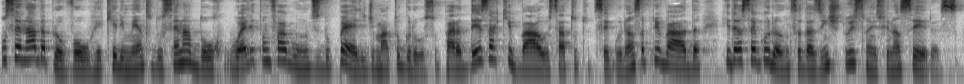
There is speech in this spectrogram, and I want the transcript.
O Senado aprovou o requerimento do senador Wellington Fagundes, do PL de Mato Grosso, para desarquivar o Estatuto de Segurança Privada e da Segurança das Instituições Financeiras.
